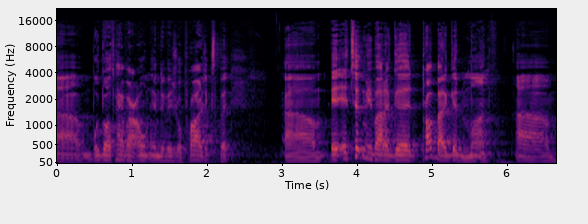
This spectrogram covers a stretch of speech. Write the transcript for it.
Um, we both have our own individual projects, but um, it, it, took me about a good, probably about a good month um,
